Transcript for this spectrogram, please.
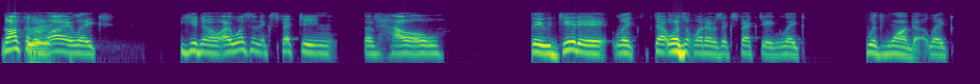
not gonna Right. lie, like, you know, I wasn't expecting of how they did it. Like, that wasn't what I was expecting. Like, with Wanda, like,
